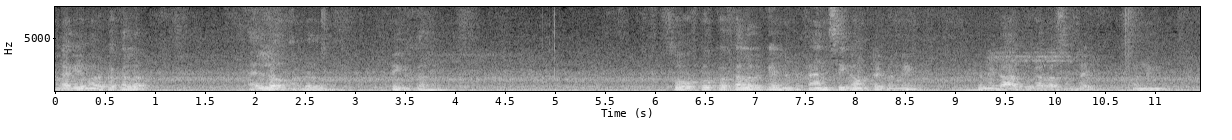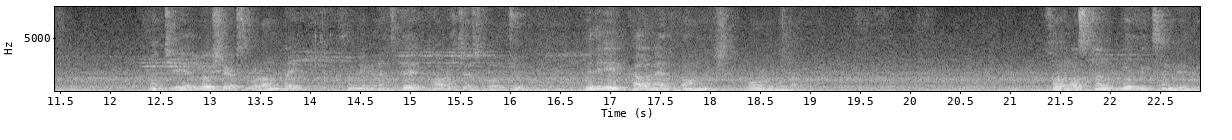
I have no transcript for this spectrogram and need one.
అలాగే మరొక colour yellow and pink colour so ఒక్కొక్క కలర్కి ఏంటంటే ఫ్యాన్సీగా ఉంటాయి కొన్ని. కొన్ని డార్క్ కలర్స్ ఉంటాయి. కొన్ని మంచి ఎల్లో షేడ్స్ కూడా ఉంటాయి. సో మీకు నచ్చితే ఆర్డర్ చేసుకోవచ్చు. ఇది కలనేత కాంబినేషన్ బోర్డర్ కూడా. So rust and blue mix అండి ఇది.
